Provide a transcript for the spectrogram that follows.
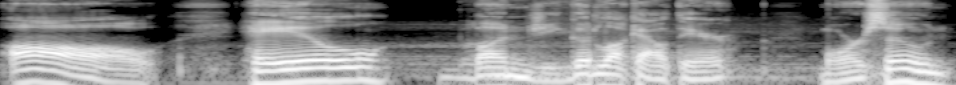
all hail Bungee. Good luck out there. More soon.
